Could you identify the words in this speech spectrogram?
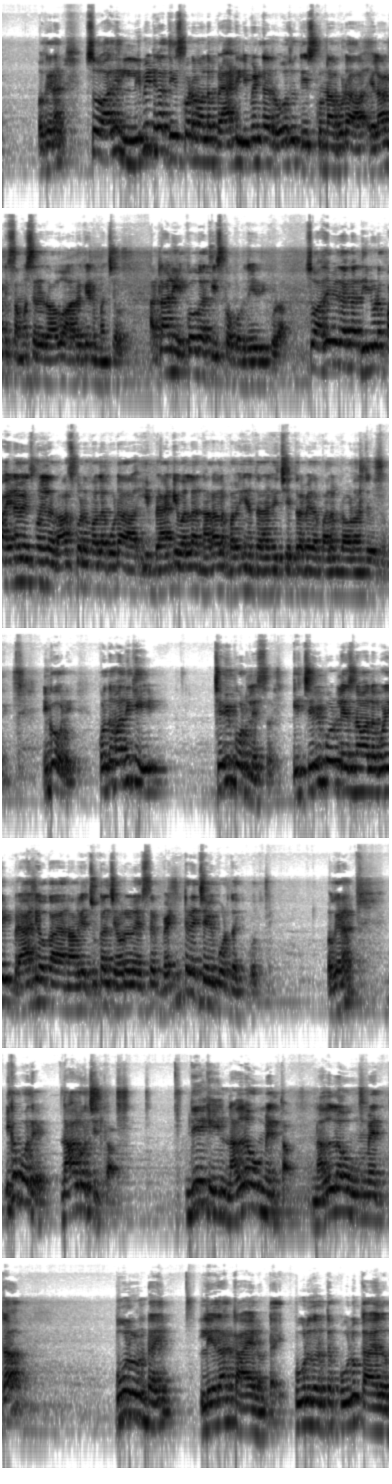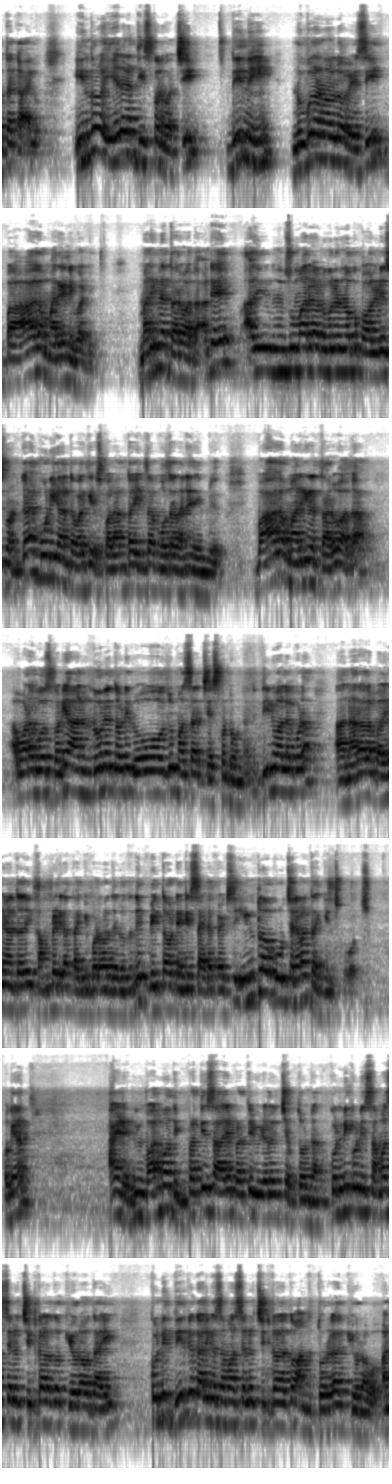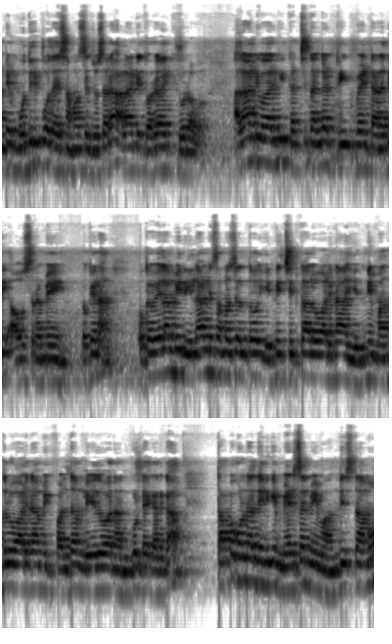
ఓకేనా? సో అది లిమిట్గా తీసుకోవడం వల్ల బ్రాండ్ లిమిట్గా రోజు తీసుకున్నా కూడా ఎలాంటి సమస్యలు రావు ఆరోగ్యం మంచిగా అట్లా అని ఎక్కువగా తీసుకోకూడదు ఏది కూడా. సో అదే విధంగా దీన్ని కూడా పైన వేసుకొని ఇలా రాసుకోవడం వల్ల కూడా ఈ బ్రాండ్ వల్ల నరాల బలహీనత అనేది చేతుల మీద బలం రావడం జరుగుతుంది. ఇంకొకటి కొంతమందికి చెవి పోట్లు వేస్తారు. ఈ చెవి పోట్లు వేసిన వల్ల కూడా ఈ బ్రాండ్ ఒక నాలుగైదు చుక్కలు చెవులలో వేస్తే వెంటనే చెవి పోటు తగ్గిపోతుంది. ఓకేనా? ఇకపోతే నాలుగో చిట్కా. దీనికి నల్ల ఉమ్మెత్త నల్ల ఉమ్మెత్త పూలు ఉంటాయి లేదా కాయలు ఉంటాయి పూలు దొరికితే పూలు కాయలు దొరికితే కాయలు. ఇందులో ఏదైనా తీసుకొని వచ్చి దీన్ని నువ్వుల నూనెలో వేసి బాగా మరగనివ్వండి. మరిగిన తర్వాత అంటే అది సుమారుగా నువ్వుల నూనె ఒక పాలు లీటర్ వేసుకున్నాను కానీ మూడిగా అంత వరకు వేసుకోవాలి. అంత ఇంత మోతాదు అనేది ఏం లేదు. బాగా మరిగిన తర్వాత వడబోసుకొని ఆ నూనెతోటి రోజు మసాజ్ చేసుకుంటూ ఉండండి. దీనివల్ల కూడా ఆ నరాల బలహీనత కంప్లీట్గా తగ్గిపోవడం జరుగుతుంది. Without any side effects. ఇంట్లో కూర్చొని మనం తగ్గించుకోవచ్చు. ఓకేనా? అండ్ వన్ మోర్ థింగ్ ప్రతిసారి ప్రతి వీడియోలో చెప్తూ ఉంటాను. కొన్ని కొన్ని సమస్యలు చిట్కాలతో క్యూర్ అవుతాయి. కొన్ని దీర్ఘకాలిక సమస్యలు చిట్కాలతో అంత త్వరగా క్యూర్ అవ్వవు. అంటే ముదిరిపోతాయి సమస్యలు చూసారా? అలాంటి త్వరగా క్యూర్ అవ్వవు. అలాంటి వారికి ఖచ్చితంగా ట్రీట్మెంట్ అనేది అవసరమే. ఓకేనా? ఒకవేళ మీరు ఇలాంటి సమస్యలతో ఎన్ని చిట్కాలు వాడినా ఎన్ని మందులు వాడినా మీకు ఫలితం లేదు అని అనుకుంటే కనుక తప్పకుండా దీనికి మెడిసిన్ మేము అందిస్తాము.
